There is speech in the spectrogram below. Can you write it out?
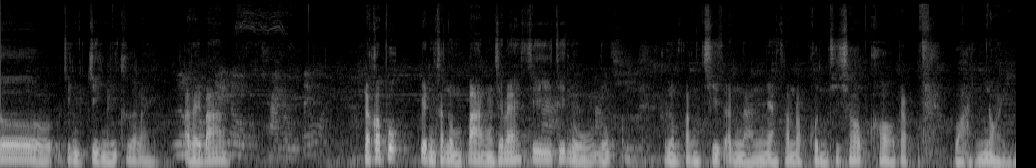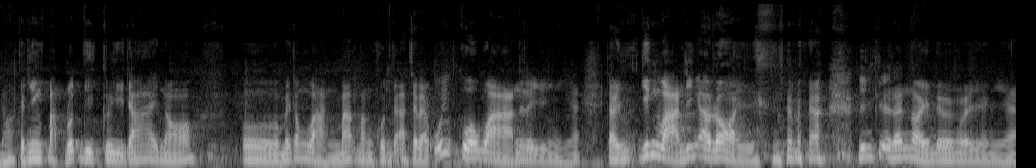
อร์จริง ๆ นี่คืออะไร อะไรบ้าง แล้วก็พวกเป็นขนมปังใช่ไหมที่ใช่ที่หนูหนูชีสขนมปังชีสอันนั้นเนี่ยสำหรับคนที่ชอบคอแบบหวานหน่อยเนาะแต่ยิ่งปรับลดดีกรีได้เนาะเออไม่ต้องหวานมากบางคนก็อาจจะแบบอุ้ยกลัวหวานอะไรอย่างเงี้ยแต่ยิ่งหวานยิ่งอร่อยใช่ไหมฮะยิ่งอันนั้นหน่อยนึงอะไรอย่างเงี้ย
